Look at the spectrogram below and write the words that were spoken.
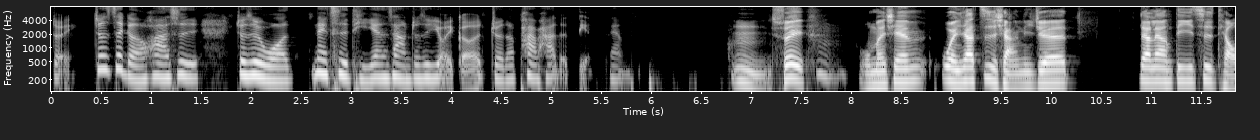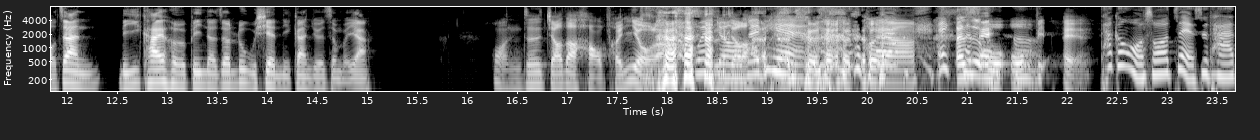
对。就是这个的话是，就是我那次体验上就是有一个觉得怕怕的点这样子。嗯，所以我们先问一下志祥，你觉得亮亮第一次挑战离开河滨的这路线，你感觉怎么样？哇，你真是交到好朋友了！我也觉得我被骗。对啊，哎，但是我我哎，他跟我说这也是他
